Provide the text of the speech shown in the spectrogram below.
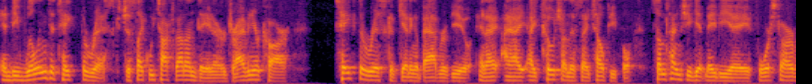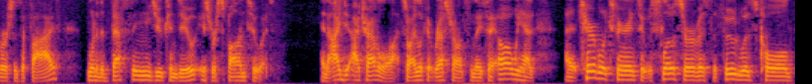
and be willing to take the risk, just like we talked about on data or driving your car. Take the risk of getting a bad review. And I, I, I coach on this. I tell people sometimes you get maybe a four star versus a five. One of the best things you can do is respond to it. And I, do, I travel a lot. So I look at restaurants and they say, oh, we had a terrible experience. It was slow service. The food was cold.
